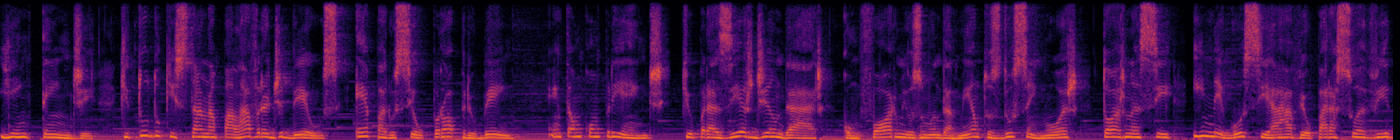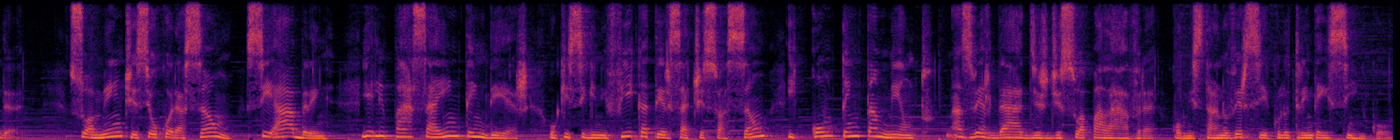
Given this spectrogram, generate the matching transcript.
e entende que tudo que está na palavra de Deus é para o seu próprio bem, então compreende que o prazer de andar conforme os mandamentos do Senhor torna-se inegociável para a sua vida. Sua mente e seu coração se abrem e ele passa a entender o que significa ter satisfação e contentamento nas verdades de Sua palavra, como está no versículo 35.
